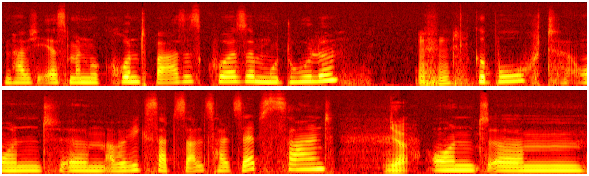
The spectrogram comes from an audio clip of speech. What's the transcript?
dann habe ich erstmal nur Grundbasiskurse, Module mhm. gebucht. Und ähm, aber wie gesagt, das ist alles halt selbstzahlend. Ja. Und ähm,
